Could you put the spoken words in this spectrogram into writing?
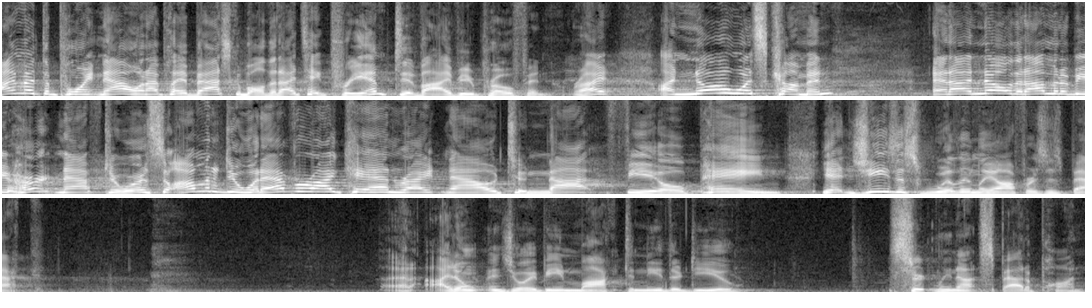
I'm at the point now when I play basketball that I take preemptive ibuprofen, right? I know what's coming, and I know that I'm going to be hurting afterwards, so I'm going to do whatever I can right now to not feel pain. Yet Jesus willingly offers his back. And I don't enjoy being mocked, and neither do you. Certainly not spat upon.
